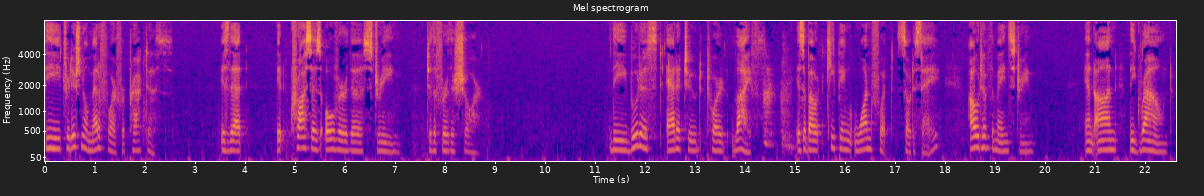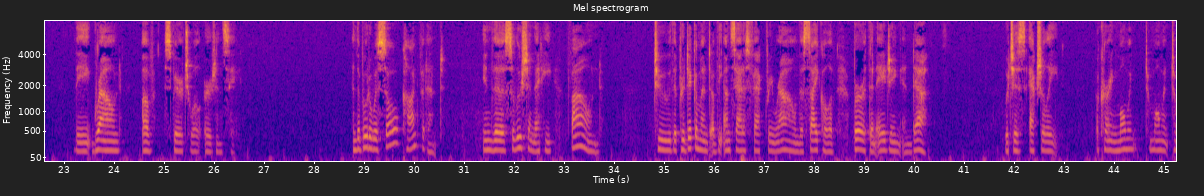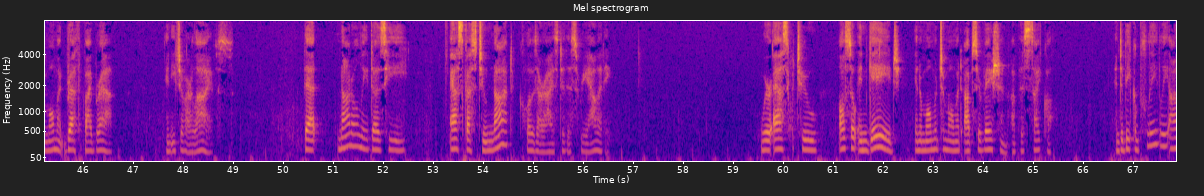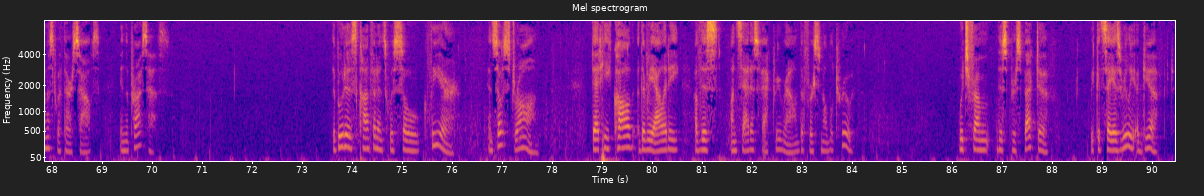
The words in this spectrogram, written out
The traditional metaphor for practice is that it crosses over the stream to the further shore the Buddhist attitude toward life is about keeping one foot, so to say, out of the mainstream and on the ground, the ground of spiritual urgency. And the Buddha was so confident in the solution that he found to the predicament of the unsatisfactory round, the cycle of birth and aging and death which is actually occurring moment to moment to moment, breath by breath in each of our lives. That not only does he ask us to not close our eyes to this reality, we're asked to also engage in a moment to moment observation of this cycle and to be completely honest with ourselves in the process. the Buddha's confidence was so clear and so strong that he called the reality of this unsatisfactory round the First Noble Truth. Which, from this perspective, we could say is really a gift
